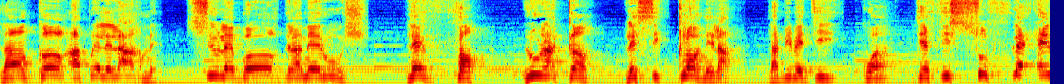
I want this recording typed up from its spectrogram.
Là encore, après les larmes, sur les bords de la mer Rouge, les vents, l'ouragan, les cyclones est là. La Bible dit quoi? Dieu fit souffler un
